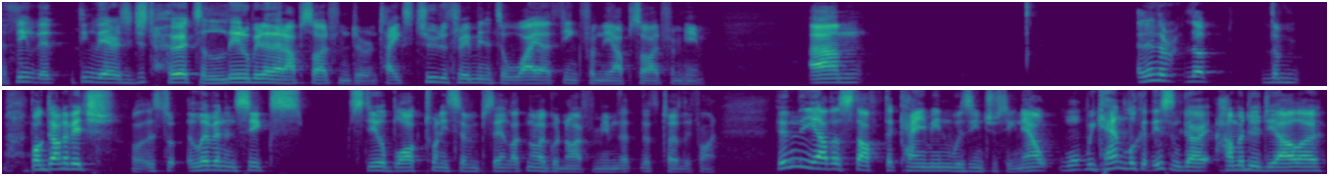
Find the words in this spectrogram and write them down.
The thing that thing there is it just hurts a little bit of that upside from Duren. Takes two to three minutes away, I think, from the upside from him. Um, and then the the the Bogdanovic, well, it's 11 and six, steal block 27%. Like not a good night from him. That, that's totally fine. Then the other stuff that came in was interesting. Now we can look at this and go Hamidou Diallo,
